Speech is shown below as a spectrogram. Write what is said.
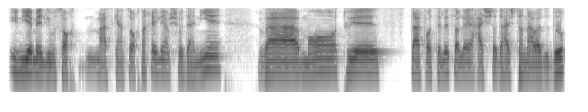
این یه میلیون ساخت مسکن ساختن خیلی هم شدنیه و ما توی در فاصله سالهای 88 تا 92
